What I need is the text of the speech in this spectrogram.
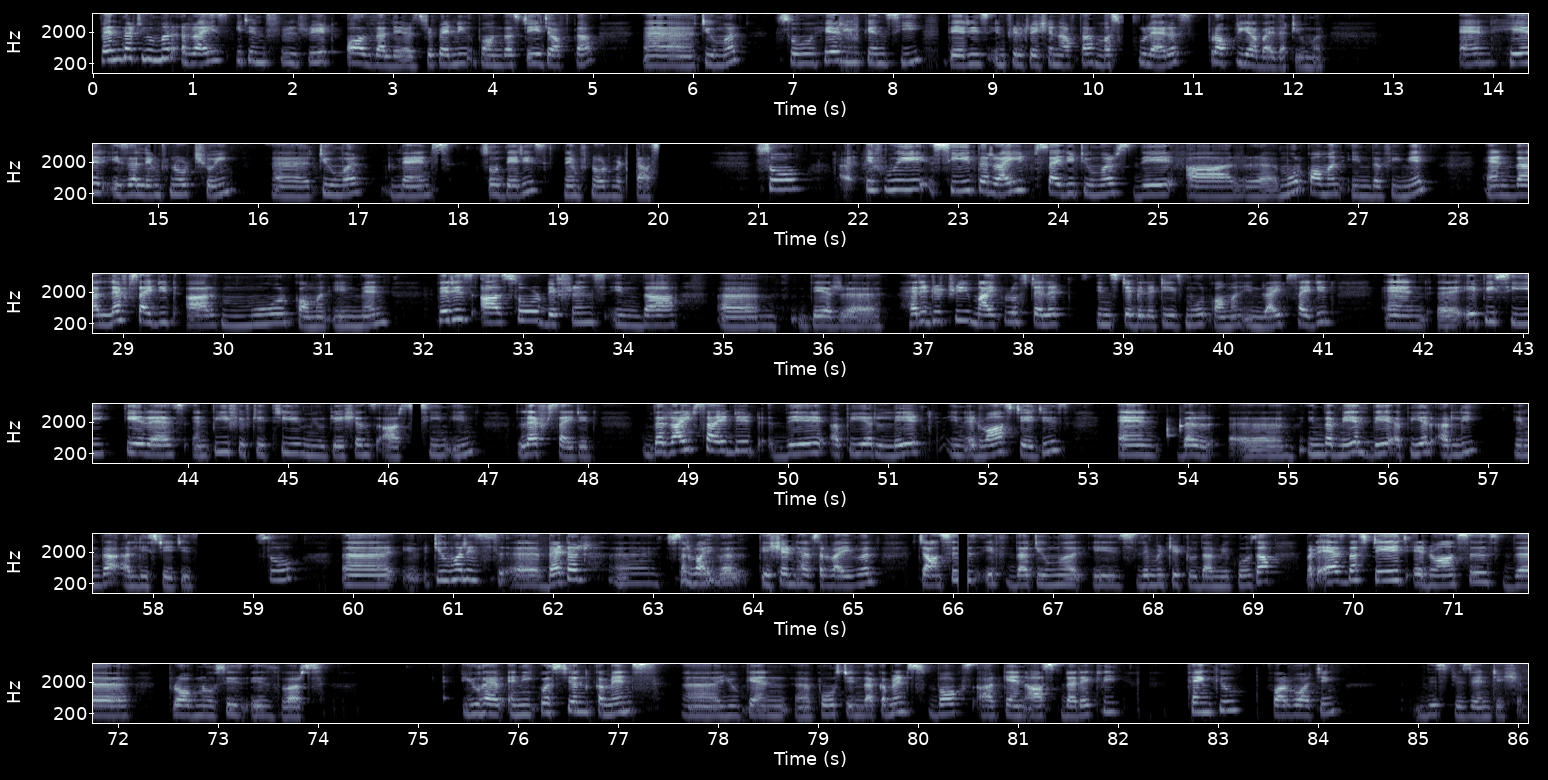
When the tumor arises, it infiltrates all the layers depending upon the stage of the uh, tumor. So here you can see there is infiltration of the muscularis propria by the tumor. And here is a lymph node showing uh, tumor glands. So there is lymph node metastasis. So uh, if we see the right sided tumors, they are uh, more common in the female and the left sided are more common in men. There is also difference in the um, their uh, hereditary microsatellite instability is more common in right sided and uh, APC, KRAS and P53 mutations are seen in left sided. The right sided they appear late in advanced stages and the uh, in the male they appear early in the early stages. So uh, tumor is uh, better uh, survival, patient have survival chances if the tumor is limited to the mucosa. But as the stage advances, the prognosis is worse. You have any question, comments, uh, you can uh, post in the comments box or can ask directly. Thank you for watching this presentation.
